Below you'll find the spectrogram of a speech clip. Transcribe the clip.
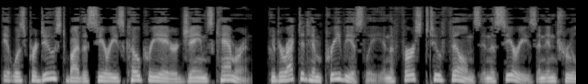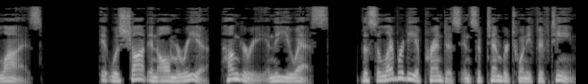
It was produced by the series co creator James Cameron, who directed him previously in the first two films in the series and in True Lies. It was shot in Almeria, Hungary, in the US. The Celebrity Apprentice in September 2015.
